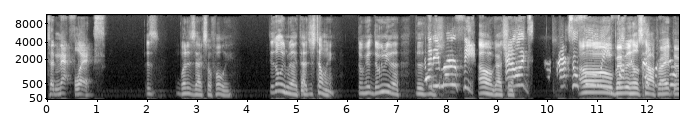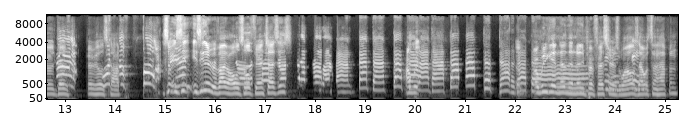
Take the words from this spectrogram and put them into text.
to Netflix. Is what is Axel Foley? Just Don't leave me like that. Just tell me. Don't give, don't give me the the. Eddie the Murphy. oh, gotcha. Alex. Axel Foley. Oh, Beverly Hills Cop, right? Beverly, Beverly, Cop. Beverly Hills What Cop. the fuck? So is he is he gonna revive all his old franchises? Are we getting another Nutty Professor as well? Is that what's gonna happen?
